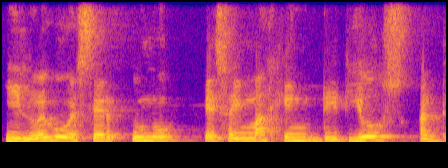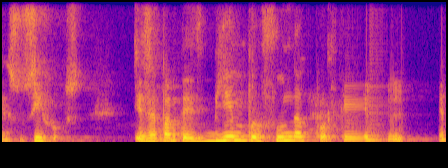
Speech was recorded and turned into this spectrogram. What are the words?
Y luego es ser uno, esa imagen de Dios ante sus hijos. Y esa parte es bien profunda porque la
